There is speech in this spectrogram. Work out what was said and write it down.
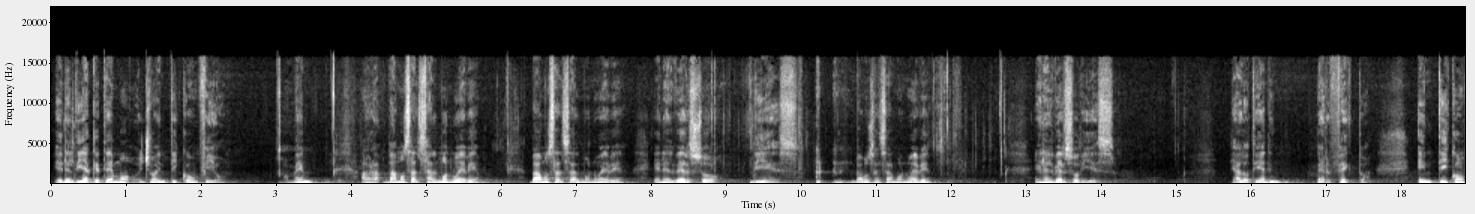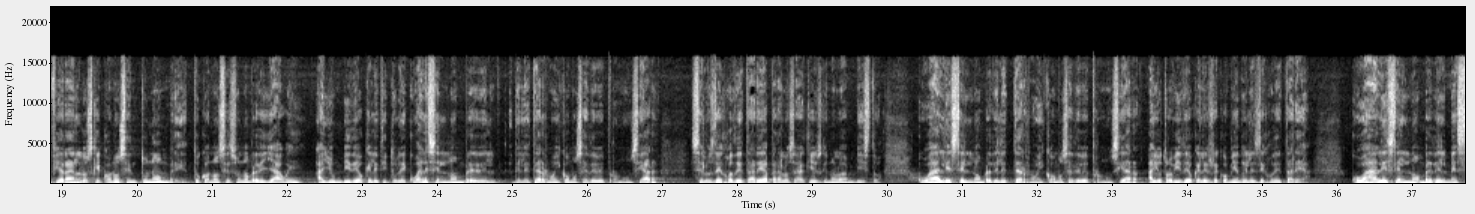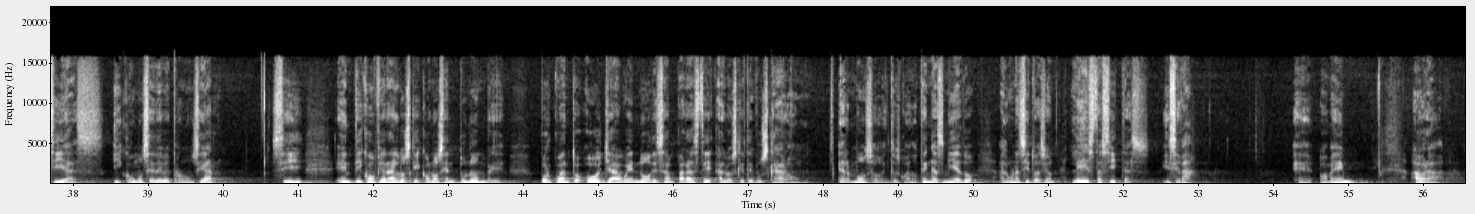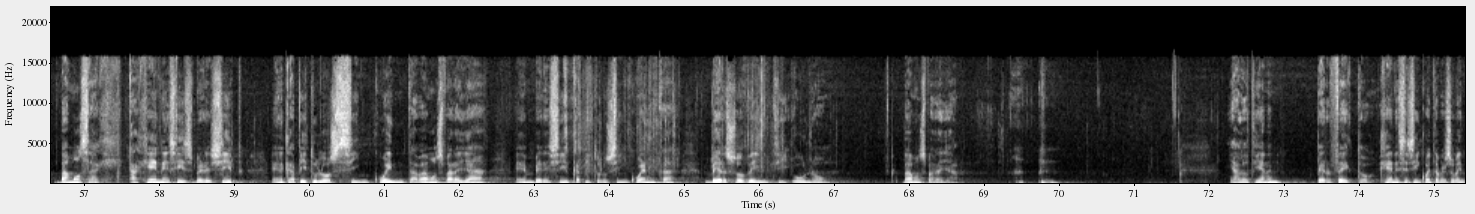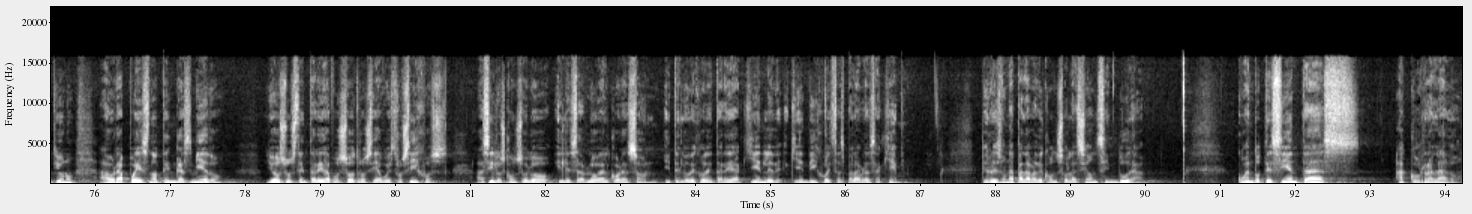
En el día que temo, yo en ti confío. Amén. Ahora, vamos al Salmo 9. Vamos al Salmo 9, en el verso 10. Vamos al Salmo 9, en el verso 10. ¿Ya lo tienen? Perfecto. En ti confiarán los que conocen tu nombre. ¿Tú conoces un nombre de Yahweh? Hay un video que le titulé ¿Cuál es el nombre del, Eterno y cómo se debe pronunciar? Se los dejo de tarea para los, aquellos que no lo han visto. ¿Cuál es el nombre del Eterno y cómo se debe pronunciar? Hay otro video que les recomiendo y les dejo de tarea. ¿Cuál es el nombre del Mesías y cómo se debe pronunciar? ¿Sí? En ti confiarán los que conocen tu nombre, por cuanto, oh Yahweh, no desamparaste a los que te buscaron hermoso. Entonces, cuando tengas miedo a alguna situación, lee estas citas y se va. Eh, amén. Ahora, vamos a, Génesis, Bereshit, en el capítulo 50. Vamos para allá en Bereshit, capítulo 50, verso 21. Vamos para allá. ¿Ya lo tienen? Perfecto. Génesis 50, verso 21. Ahora pues no tengas miedo yo sustentaré a vosotros y a vuestros hijos. Así los consoló y les habló al corazón. Y te lo dejo de tarea, ¿quién, dijo estas palabras a quién? Pero es una palabra de consolación, sin duda. Cuando te sientas acorralado,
